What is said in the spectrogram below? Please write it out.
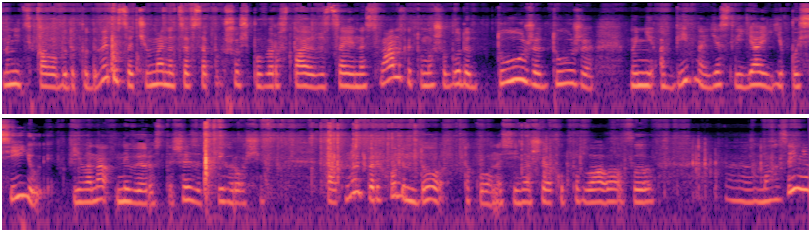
Мені цікаво буде подивитися, чи в мене це все щось повиростає з цієї насіванки, тому що буде дуже-дуже мені обідно, якщо я її посію і вона не виросте ще за такі гроші. Так, ну і переходимо до такого насіння, що я купувала в е, магазині.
